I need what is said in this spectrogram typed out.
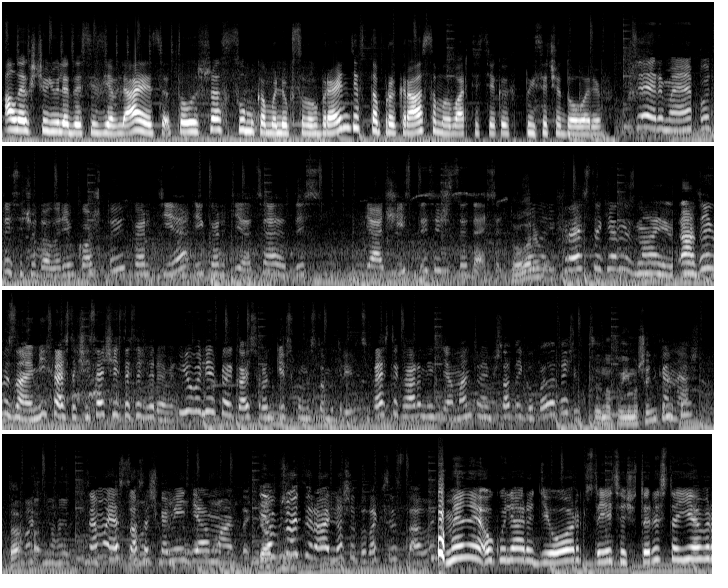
Але якщо Юля десь і з'являється, то лише з сумками люксових брендів та прикрасами, вартість яких тисячі доларів. Це Ерме по тисячу доларів коштує Cartier і Cartier. Це десь 5-6 тисяч це 10. Доларів? Хрестик я не знаю. А, то як не знаю, мій хрестик 66 тисяч гривень. Ювелірка якась в Франківському 100 метрівці. Хрестик гарний з діамантами, пішла та й купила ти. Це на твоїй машині? Конечно. Так. Це моя сосочка, мій діамантик. Я в шоці реально, що то так все стало. У мене окуляри Dior, здається, 400 євро.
